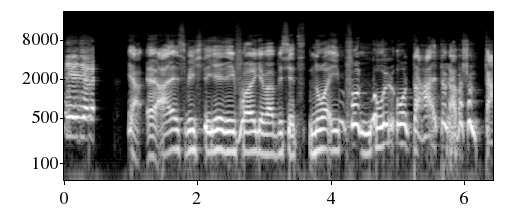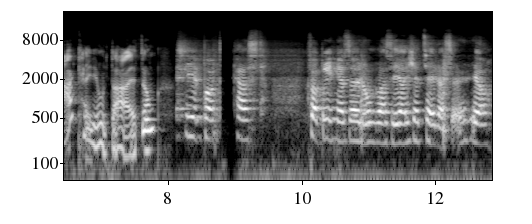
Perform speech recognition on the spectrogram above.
wie die Ja, äh, alles Wichtige, die Folge war bis jetzt nur Info, null Unterhaltung, aber schon gar keine Unterhaltung. Podcast verbringen soll und was ich euch erzählen soll. Ja.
